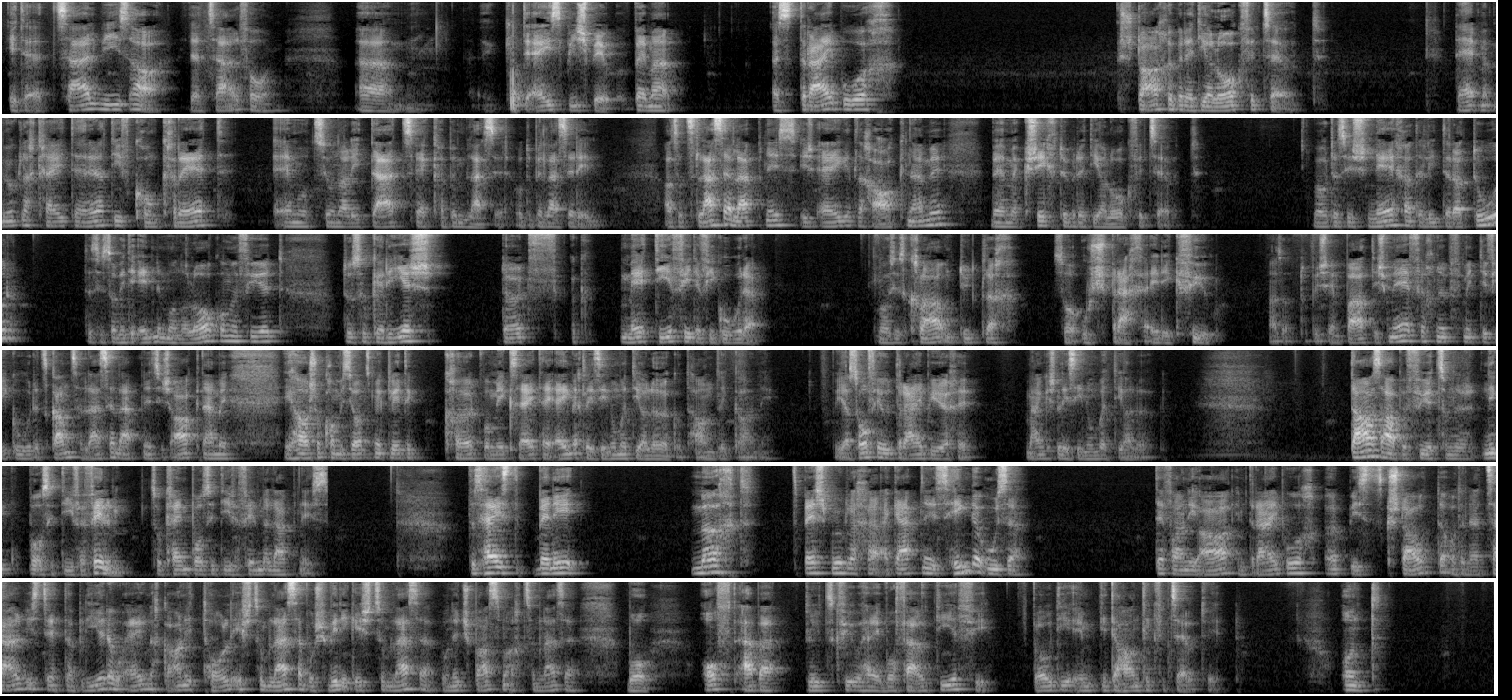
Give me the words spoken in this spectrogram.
in der Zählweise an, in der Zählform. Ähm, ich gebe dir ein Beispiel. Wenn man ein Dreibuch stark über einen Dialog erzählt, dann hat man die Möglichkeit, relativ konkret Emotionalität zu wecken beim Leser oder bei der Leserin. Also das Leseerlebnis ist eigentlich angenehmer, wenn man Geschichte über einen Dialog erzählt. Weil das ist näher an der Literatur, das ist so wie der innere Monolog, den man führt. Du suggerierst dort mehr Tiefe in den Figuren, wo sie es klar und deutlich so aussprechen, ihre Gefühle. Also du bist empathisch mehr verknüpft mit den Figuren. Das ganze Leseerlebnis ist angenehmer. Ich habe schon Kommissionsmitglieder gehört, die mir gesagt haben, eigentlich lese ich nur Dialog und die Handlung gar nicht. Ich habe so viele drei Bücher, manchmal lese ich nur Dialog. Das aber führt zu einem nicht positiven Film, zu keinem positiven Filmerlebnis. Das heißt, wenn ich möchte, das bestmögliche Ergebnis hinten raus dann fange ich an, im Dreibuch etwas zu gestalten oder eine Erzählweise zu etablieren, die eigentlich gar nicht toll ist zum Lesen, die schwierig ist zum Lesen, die nicht Spass macht zum Lesen, wo oft eben die Leute das Gefühl haben, wo fehlt Tiefe, weil die in der Handlung erzählt wird. Und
